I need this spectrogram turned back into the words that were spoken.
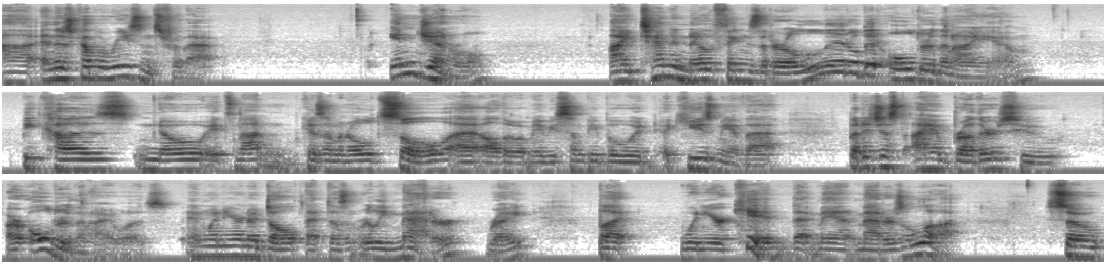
uh, and there's a couple reasons for that. In general, I tend to know things that are a little bit older than I am because, no, it's not because I'm an old soul, uh, although maybe some people would accuse me of that, but it's just I have brothers who are older than I was. And when you're an adult, that doesn't really matter, right? But when you're a kid, that matters a lot. So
